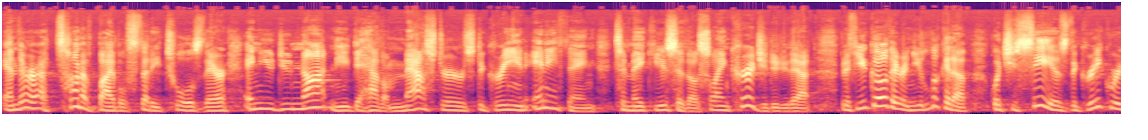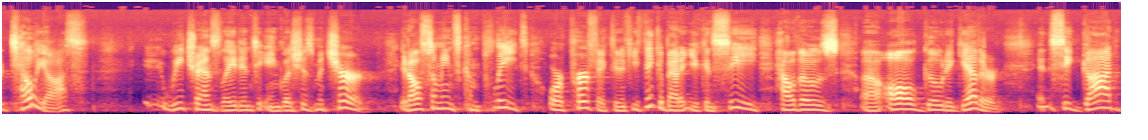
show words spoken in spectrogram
and there are a ton of Bible study tools there, and you do not need to have a master's degree in anything to make use of those. So I encourage you to do that. But if you go there and you look it up, what you see is the Greek word teleos, we translate into English as mature. It also means complete or perfect. And if you think about it, you can see how those uh, all go together. And see, God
